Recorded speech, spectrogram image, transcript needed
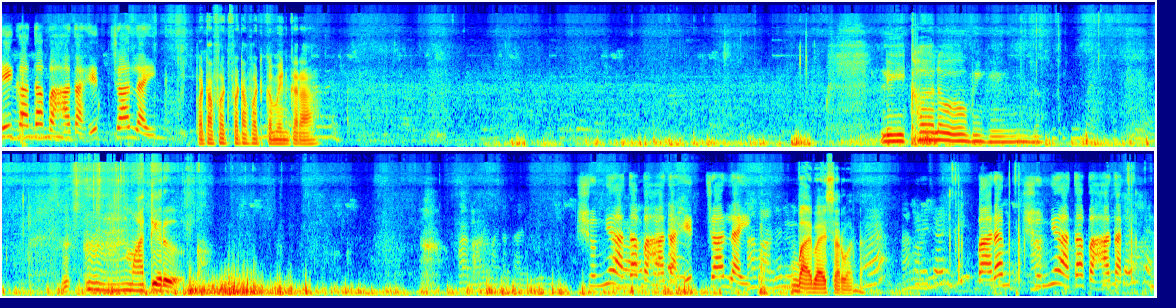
एक आता चार फटाफट फटाफट कमेंट करा लिखालो मी मातेर. शून्य आता पाहत आहेत चार लाईक बाय बाय सर्वांना. बारा शून्य आता पाहत आहेत.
